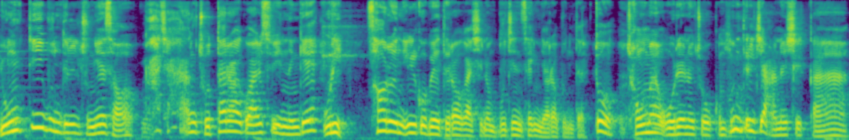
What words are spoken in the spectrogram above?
용띠 분들 중에서 가장 좋다라고 할 수 있는 게 우리 37에 들어가시는 무진생 여러분들 또 정말 올해는 조금 힘들지 않으실까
